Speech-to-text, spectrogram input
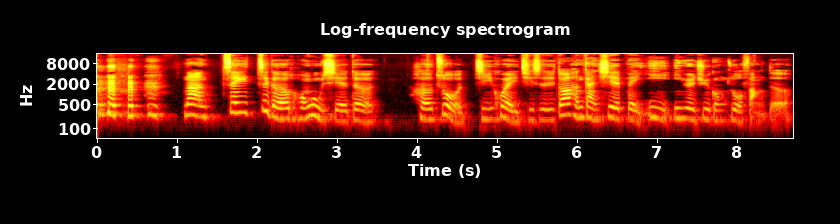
那这这个红舞鞋的合作机会，其实都要很感谢北艺音乐剧工作坊的，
